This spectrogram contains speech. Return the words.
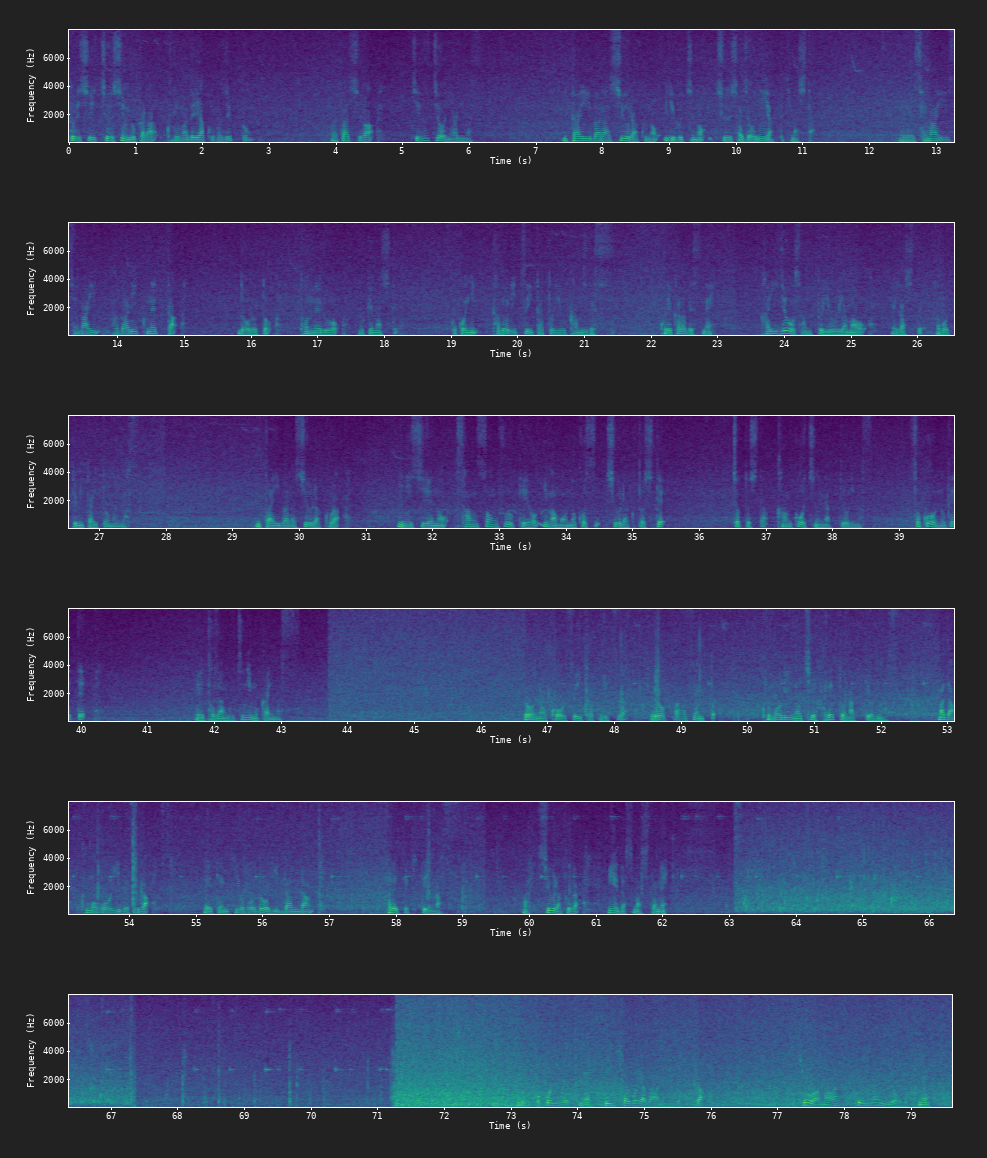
鳥市中心部から車で約50分。私は智頭町にあります。板井原集落の入り口の駐車場にやってきました、えー、狭い狭い曲がりくねった道路とトンネルを抜けましてここにたどり着いたという感じです。これからですね海上山という山を目指して登ってみたいと思います。板原集落は古の山村風景を今も残す集落としてちょっとした観光地になっております。そこを抜けて、えー、登山口に向かいます。今日の降水確率は0%曇りのち晴れとなっております。まだ雲多いですが、えー、天気予報通りだんだん晴れてきています。あ集落が見え出しましたね。ここにですね水車小屋があるんですが今日は回っていないようですね。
